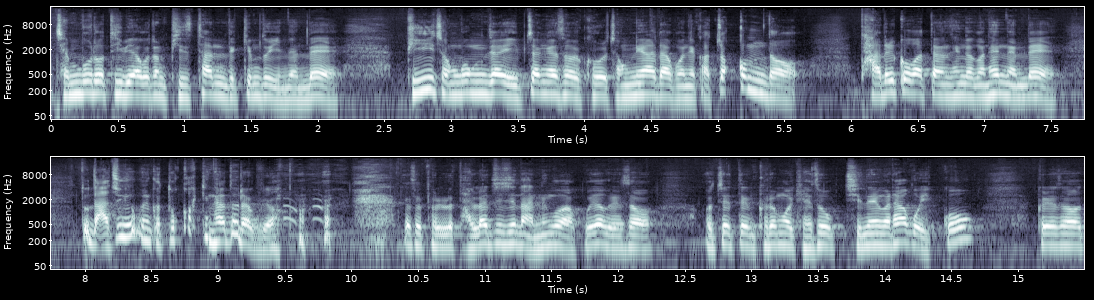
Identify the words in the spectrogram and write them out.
젠브로 TV하고 좀 비슷한 느낌도 있는데 비전공자의 입장에서 그걸 정리하다 보니까 조금 더 다를 것 같다는 생각은 했는데 또 나중에 보니까 똑같긴 하더라고요. 그래서 별로 달라지지는 않는 것 같고요. 그래서 어쨌든 그런 걸 계속 진행을 하고 있고 그래서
